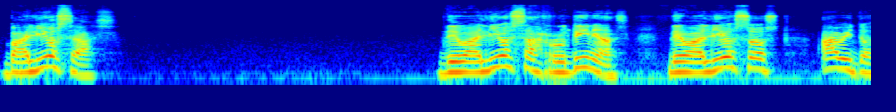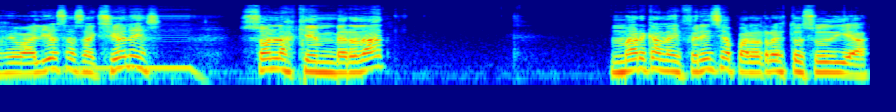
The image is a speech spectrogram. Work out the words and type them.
valiosas, de valiosas rutinas, de valiosos hábitos, de valiosas acciones, son las que en verdad marcan la diferencia para el resto de su día.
